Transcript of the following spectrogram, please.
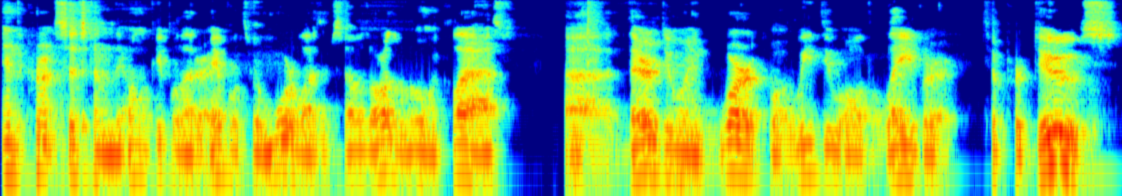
in the current system, the only people that are able to immortalize themselves are the ruling class. Uh, they're doing work while we do all the labor to produce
